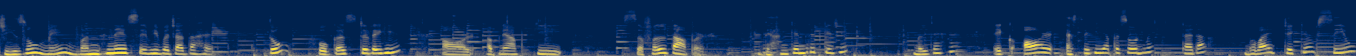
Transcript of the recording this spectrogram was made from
चीज़ों में बंधने से भी बचाता है। तो फोकस्ड रहिए और अपने आप की सफलता पर ध्यान केंद्रित कीजिए। मिलते हैं एक और ऐसे ही एपिसोड में। Tata bye take care see you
